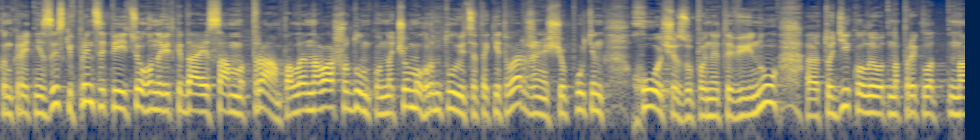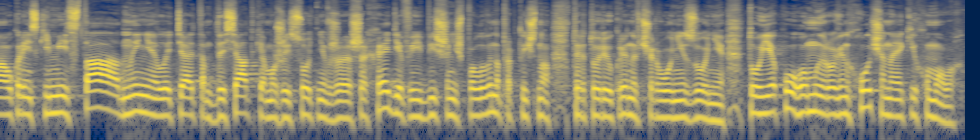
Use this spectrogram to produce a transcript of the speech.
конкретні зиски. В принципі, цього не відкидає сам Трамп. Але на вашу думку, на чому ґрунтуються такі твердження, що Путін хоче зупинити війну е, тоді, коли, от, наприклад, на українські міста нині летять там десятки, а може й сотні вже шахедів, і більше ніж половина практично території України в червоній зоні. То якого миру він хоче, на яких умовах?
